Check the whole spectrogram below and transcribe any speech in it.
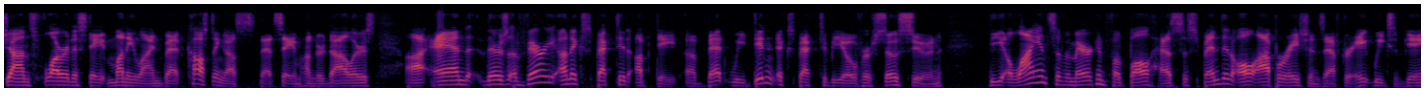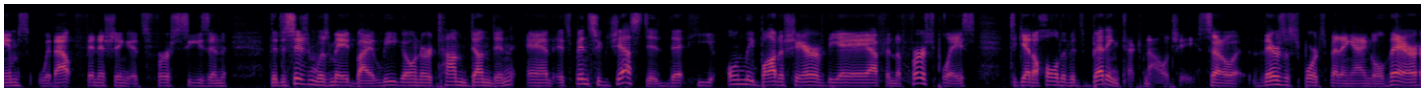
John's Florida State money line bet costing us that same hundred dollars. Uh, and there's a very unexpected update, a bet we didn't expect to be over so soon. The Alliance of American Football has suspended all operations after eight weeks of games without finishing its first season. The decision was made by league owner Tom Dundon, and it's been suggested that he only bought a share of the AAF in the first place to get a hold of its betting technology. So there's a sports betting angle there,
